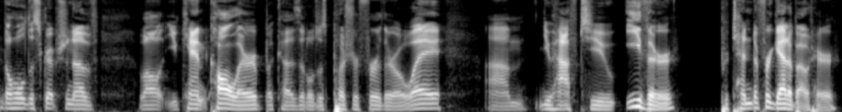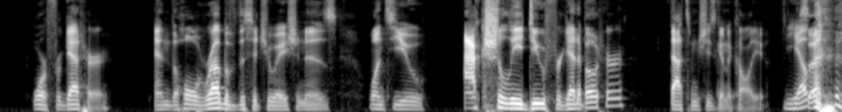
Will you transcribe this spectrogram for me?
the whole description of well you can't call her because it'll just push her further away um, you have to either pretend to forget about her or forget her. And the whole rub of the situation is once you actually do forget about her that's when she's going to call you. Yep. So-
